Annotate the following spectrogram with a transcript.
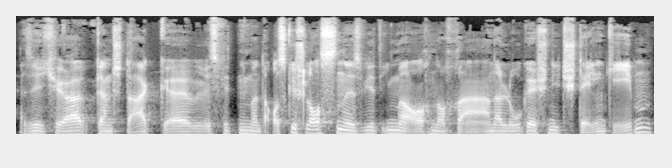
Also ich höre ganz stark, äh, es wird niemand ausgeschlossen, es wird immer auch noch äh, analoge Schnittstellen geben.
